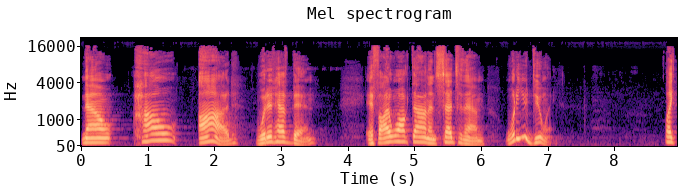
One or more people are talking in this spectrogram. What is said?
Now, how odd would it have been if I walked down and said to them, What are you doing? Like,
